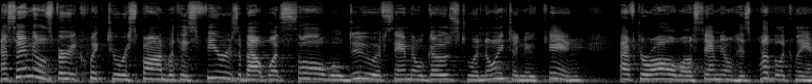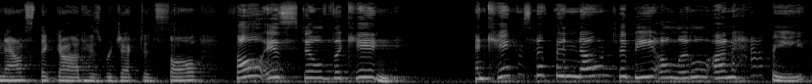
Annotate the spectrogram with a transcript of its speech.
Now, Samuel is very quick to respond with his fears about what Saul will do if Samuel goes to anoint a new king. After all, while Samuel has publicly announced that God has rejected Saul, Saul is still the king. And kings have been known to be a little unhappy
